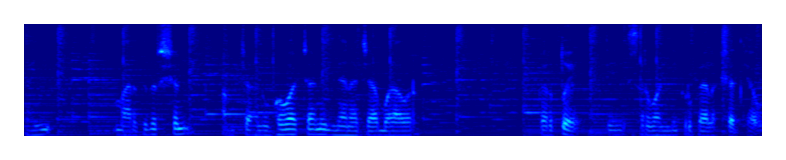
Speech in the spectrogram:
काही मार्गदर्शन आमच्या अनुभवाच्या आणि ज्ञानाच्या बळावर करतोय ते सर्वांनी कृपया लक्षात घ्यावं.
